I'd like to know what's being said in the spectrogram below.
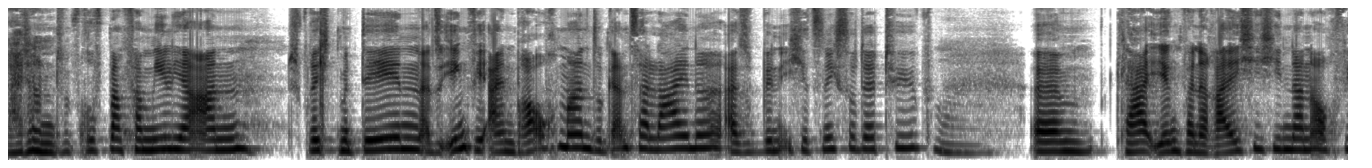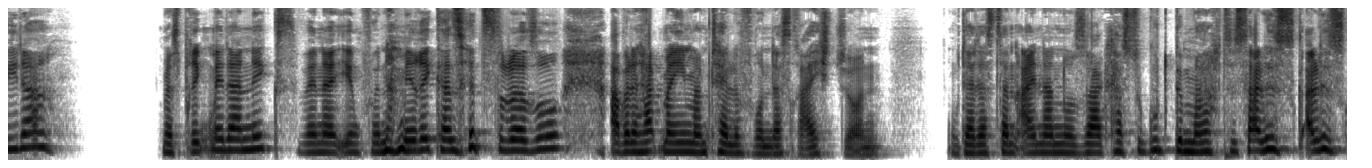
ja, dann ruft man Familie an, spricht mit denen. Also irgendwie einen braucht man, so ganz alleine. Also bin ich jetzt nicht so der Typ. Hm. Ähm, klar, irgendwann erreiche ich ihn dann auch wieder. Das bringt mir dann nichts, wenn er irgendwo in Amerika sitzt oder so. Aber dann hat man ihn am Telefon, das reicht schon. Oder dass dann einer nur sagt, hast du gut gemacht, ist alles, alles,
